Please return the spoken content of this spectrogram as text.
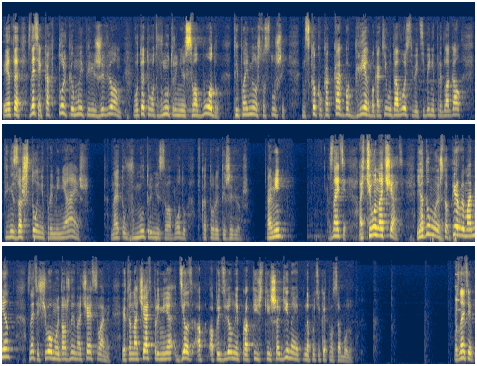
Это, знаете, как только мы переживем вот эту вот внутреннюю свободу, ты поймешь, что, слушай, сколько, как, как бы грех бы, какие удовольствия я тебе не предлагал, ты ни за что не променяешь на эту внутреннюю свободу, в которой ты живешь. Аминь. Знаете, а с чего начать? Я думаю, что первый момент, знаете, с чего мы должны начать с вами, это начать применять, делать определенные практические шаги на, на пути к этому свободу. Вы знаете,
